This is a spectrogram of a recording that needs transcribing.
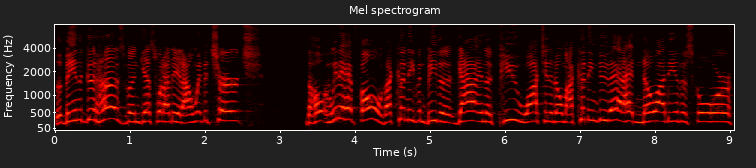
But being a good husband, guess what I did? I went to church. The whole, we didn't have phones. I couldn't even be the guy in the pew watching it on. I couldn't even do that. I had no idea the score,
